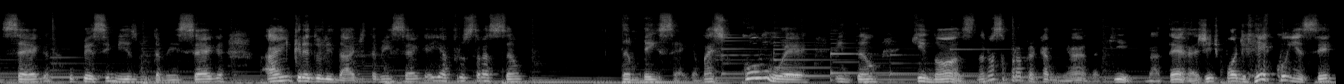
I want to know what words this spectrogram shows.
cega, o pessimismo também cega, a incredulidade também cega e a frustração também cega. Mas como é, então, que nós, na nossa própria caminhada aqui na Terra, a gente pode reconhecer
